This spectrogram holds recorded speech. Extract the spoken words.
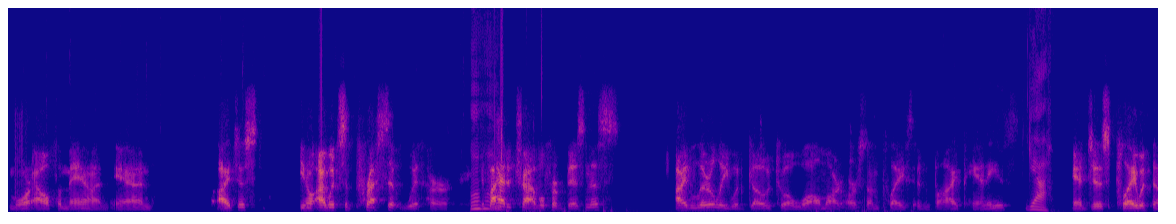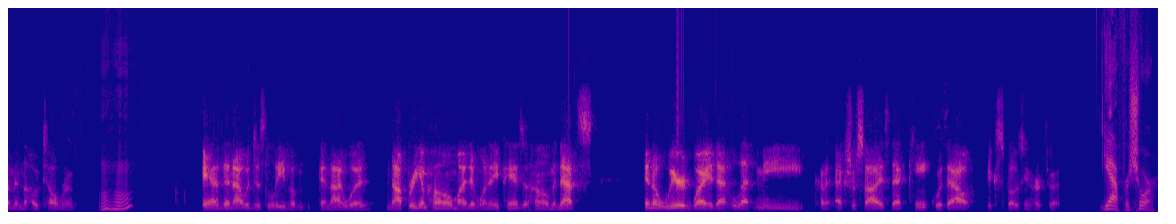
more alpha man. And I just, you know, I would suppress it with her. If I had to travel for business, I literally would go to a Walmart or someplace and buy panties Yeah. and just play with them in the hotel room Mm-hmm. and then I would just leave them and I would not bring them home. I didn't want any pants at home, and that's in a weird way that let me kind of exercise that kink without exposing her to it. Yeah, for sure.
